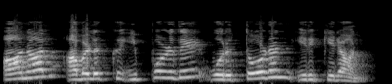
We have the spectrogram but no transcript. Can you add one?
ஆனால் அவளுக்கு இப்பொழுதே ஒரு தோழன் இருக்கிறான்.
